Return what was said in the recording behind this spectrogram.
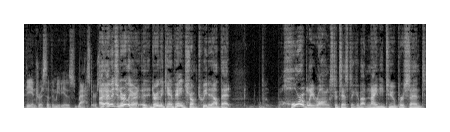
the interests of the media's masters. I, I mentioned earlier uh, during the campaign, Trump tweeted out that horribly wrong statistic about 92%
